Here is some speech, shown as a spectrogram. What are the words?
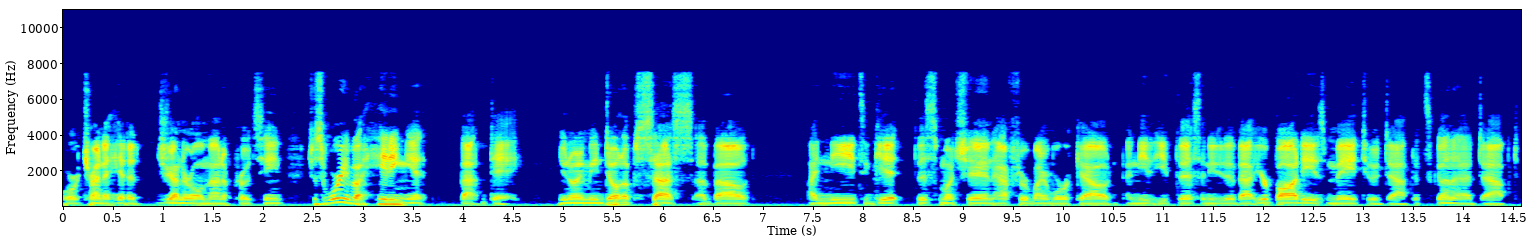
or trying to hit a general amount of protein, just worry about hitting it that day. You know what I mean? Don't obsess about I need to get this much in after my workout. I need to eat this. I need to do that. Your body is made to adapt. It's gonna adapt.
